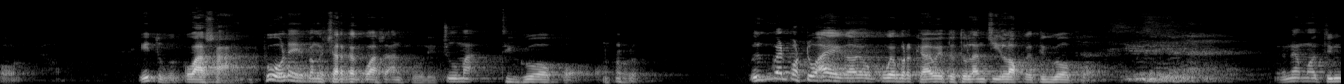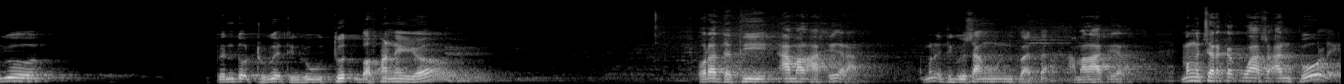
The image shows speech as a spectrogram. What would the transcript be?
Oh. Itu kekuasaan. Boleh mengejar kekuasaan boleh, cuma dinggo apa? Iku kan padha ae kaya kowe mergawe dodolan cilok dinggo apa? Ini mau dinggo bentuk duit dinggo udut umpamane ya ora dadi amal akhirat. Men dinggo sang ibadah amal akhirat. Mengejar kekuasaan boleh.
